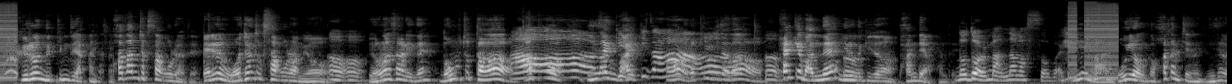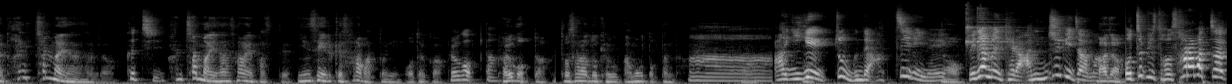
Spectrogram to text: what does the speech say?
그런 느낌도 약간 있지. 화담적 사고를 해야 돼. 들면 원형적 사고라면 어, 어. 11살이네? 너무 좋다. 아, 앞으로 아, 인생 럭키 많이. 어, 럭키 느끼잖아. 어, 어. 할 게 많네? 이런 어. 느낌이잖아. 반대야, 반대. 너도 얼마 안 남았어. 막. 아, 오히려 그 화담죄는 인생을 한참 많이 사는 사람이잖아. 그치. 한참 많이 산 사람이 봤을 때 인생 이렇게 살아봤더니 어떨까? 별거 없다. 별거 없다. 더 살아도 결국 아무것도 없단다. 아, 아 이게 좀 근데 악질이네. 어. 왜냐면 걔를 안 죽이잖아. 맞아. 어차피 더 살아봤자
